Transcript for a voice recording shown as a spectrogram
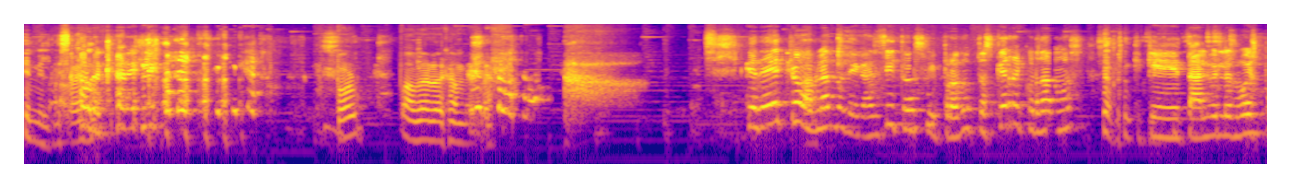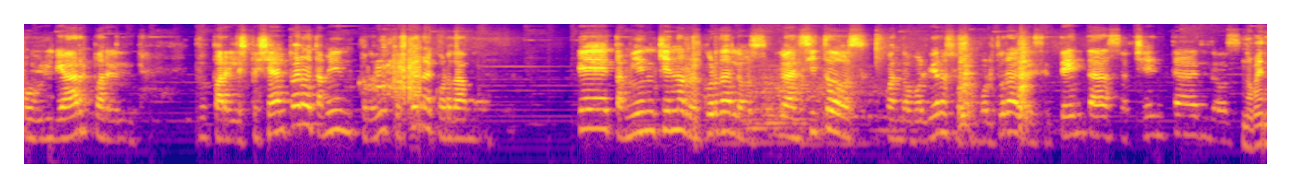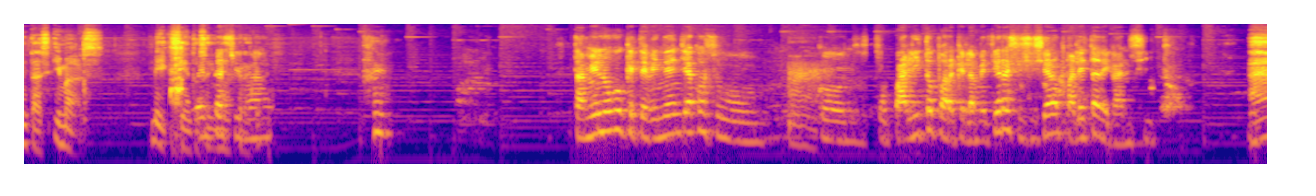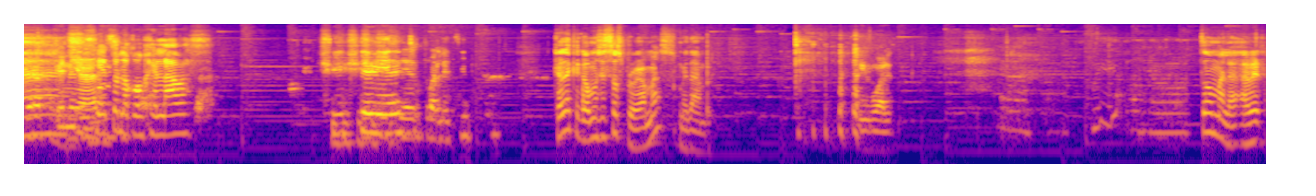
en el disco. El- Por, a ver, déjame ver. Que de hecho, hablando de gansitos y productos que recordamos, que, que tal vez les voy a spoilear para el, para el especial, pero también productos que recordamos. Que también, ¿quién nos recuerda los gansitos cuando volvieron sus envolturas de 70s, 80s, los Noventas y más. Mix 106 90s más y por acá. más? También luego que te venían ya con su con su palito para que la metieras y se hiciera paleta de gansito. Ah, Sí, Genial. cierto, lo congelabas. sí, sí, sí, te sí. viene cierto. su paletita. Cada que hagamos estos programas, me da hambre. igual. Tómala, a ver.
